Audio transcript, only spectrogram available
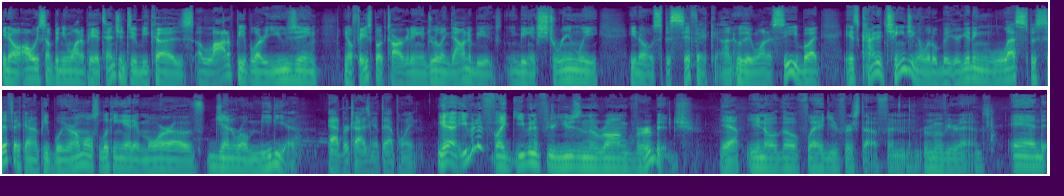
you know always something you want to pay attention to because a lot of people are using you know Facebook targeting and drilling down and be, being extremely you know specific on who they want to see but it's kind of changing a little bit. You're getting less specific on people. You're almost looking at it more of general media advertising at that point. Yeah even if like even if you're using the wrong verbiage yeah. you know they'll flag you for stuff and remove your ads and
